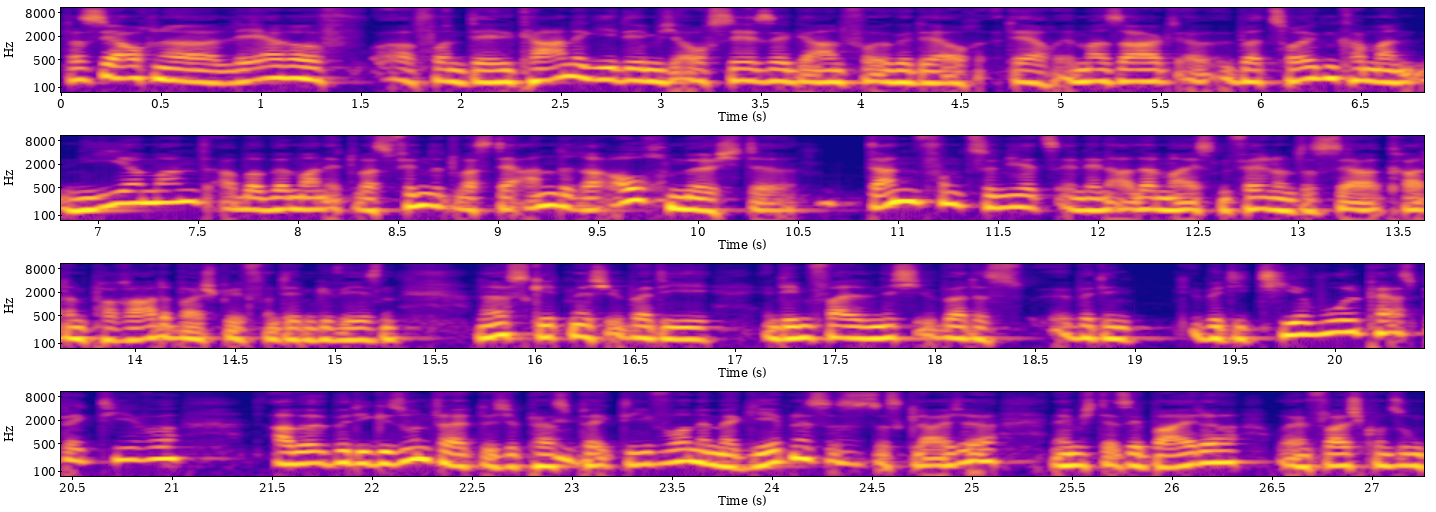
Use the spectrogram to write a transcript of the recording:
Das ist ja auch eine Lehre äh, von Dale Carnegie, dem ich auch sehr, sehr gern folge, der auch, der auch immer sagt, äh, überzeugen kann man nie jemand, aber wenn man etwas findet, was der andere auch möchte, dann funktioniert es in den allermeisten Fällen. Und das ist ja gerade ein Paradebeispiel von dem gewesen. Ne, es geht nicht über die, in dem Fall nicht über das, über den, über die Tierwohlperspektive, aber über die gesundheitliche Perspektive. Und im Ergebnis ist es das Gleiche, nämlich, dass ihr beide euren Fleischkonsum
